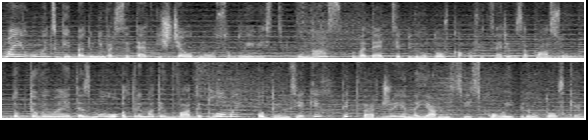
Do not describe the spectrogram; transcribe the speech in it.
Має Уманський педуніверситет іще одну особливість: у нас ведеться підготовка офіцерів запасу. Тобто ви маєте змогу отримати два дипломи, один з яких підтверджує наявність військової підготовки.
